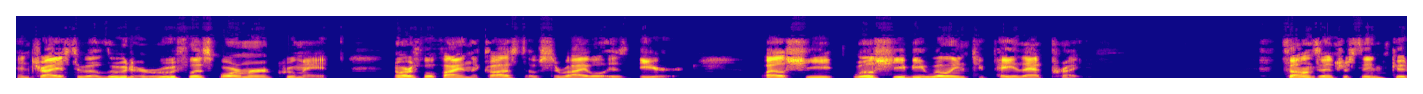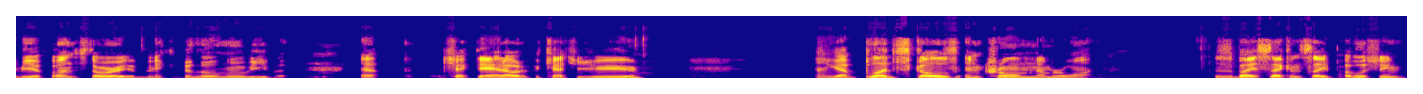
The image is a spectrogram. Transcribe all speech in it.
and tries to elude her ruthless former crewmate. North will find the cost of survival is dear. While she will she be willing to pay that price? Sounds interesting. Could be a fun story. Make a good little movie, but yeah, check that out if it catches your ear. I got Blood, Skulls, and Chrome number one. This is by Second Sight Publishing.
